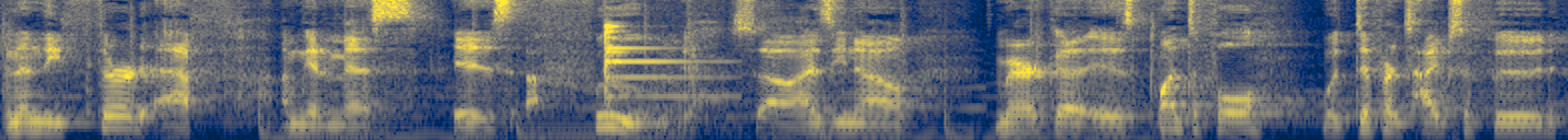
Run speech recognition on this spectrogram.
And then the third F I'm gonna miss is food. So as you know, America is plentiful with different types of food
